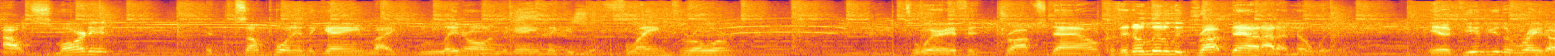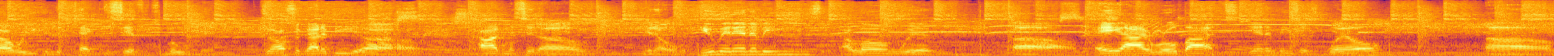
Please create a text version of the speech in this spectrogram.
outsmart it at some point in the game, like later on in the game, they give you a flamethrower to where if it drops down, because it'll literally drop down out of nowhere. It'll give you the radar where you can detect to see if it's movement. You also got to be uh, cognizant of, you know, human enemies along with um, AI robots enemies as well. Um,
